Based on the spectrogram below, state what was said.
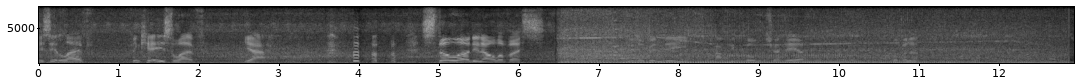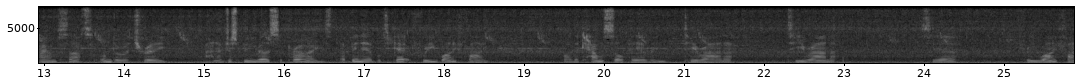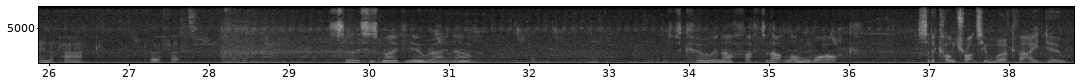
Is it lev? I think it is lev. Yeah. Still learning all of this. Loving the cafe culture here loving it sat under a tree and I've just been really surprised. I've been able to get free Wi-Fi by the council here in Tirana. Tirana. So yeah, free Wi-Fi in a park. Perfect. So this is my view right now. Just cooling off after that long walk. So the contracting work that I do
